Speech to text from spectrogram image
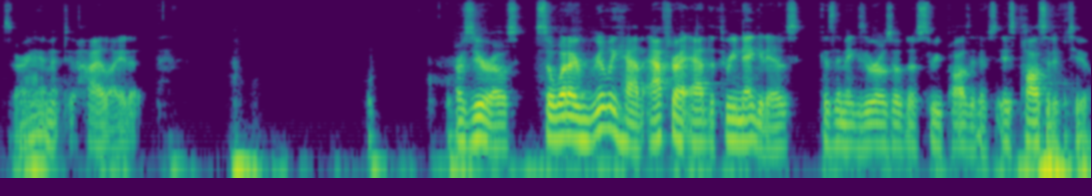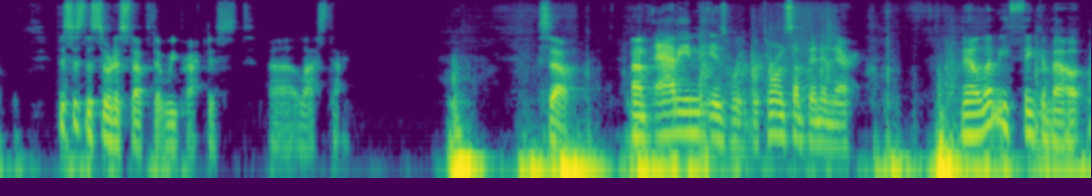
Sorry, I meant to highlight it. Are zeros. So what I really have after I add the three negatives, because they make zeros of those three positives, is positive 2. This is the sort of stuff that we practiced uh, last time. So, um, adding is we're, we're throwing something in there. Now let me think about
